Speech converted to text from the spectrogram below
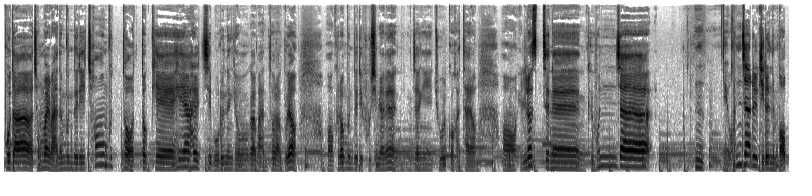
보다 정말 많은 분들이 처음부터 어떻게 해야 할지 모르는 경우가 많더라고요. 어, 그런 분들이 보시면은 굉장히 좋을 것 같아요. 어, 일러스트는 그 혼자 음, 예, 혼자를 기르는 법,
